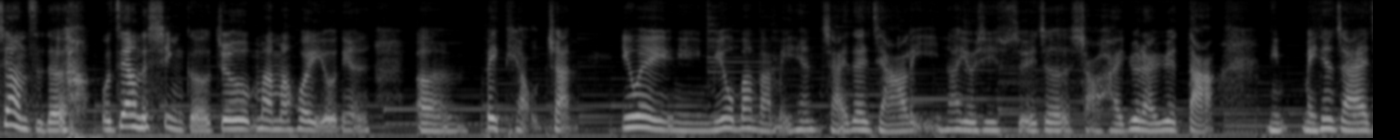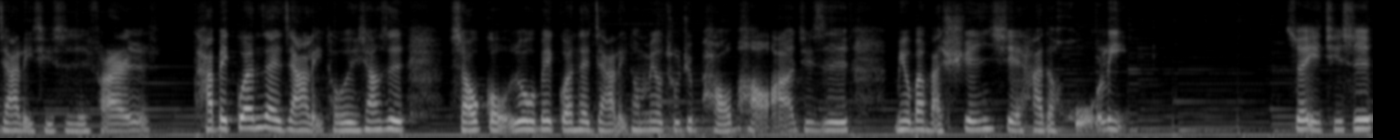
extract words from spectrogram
这样子的，我这样的性格就慢慢会有点嗯被挑战，因为你没有办法每天宅在家里。那尤其随着小孩越来越大，你每天宅在家里，其实反而他被关在家里头，很像是小狗，如果被关在家里头没有出去跑跑啊，其实没有办法宣泄他的活力。所以其实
